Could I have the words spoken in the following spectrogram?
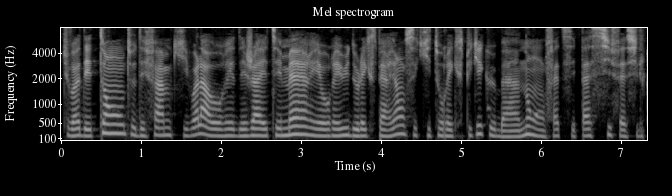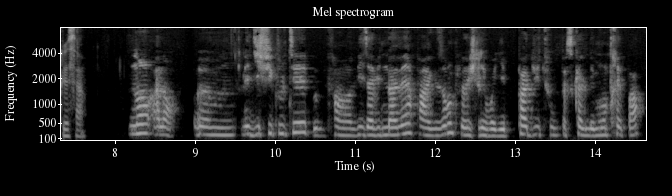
tu vois des tantes, des femmes qui voilà auraient déjà été mères et auraient eu de l'expérience et qui t'auraient expliqué que ben non en fait c'est pas si facile que ça? Non, alors les difficultés, vis-à-vis de ma mère par exemple, je les voyais pas du tout parce qu'elle les montrait pas.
